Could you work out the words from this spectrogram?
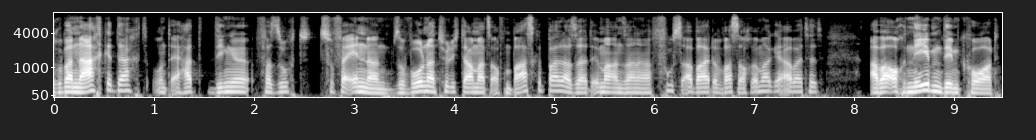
drüber nachgedacht und er hat Dinge versucht zu verändern. Sowohl natürlich damals auf dem Basketball, also er hat immer an seiner Fußarbeit und was auch immer gearbeitet, aber auch neben dem Court.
